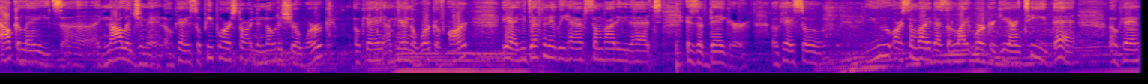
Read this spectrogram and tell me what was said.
accolades uh, acknowledgement okay? So people are starting to notice your work okay? I'm hearing the work of art. Yeah you definitely have somebody that is a beggar okay? So you are somebody that's a light worker guaranteed that okay?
